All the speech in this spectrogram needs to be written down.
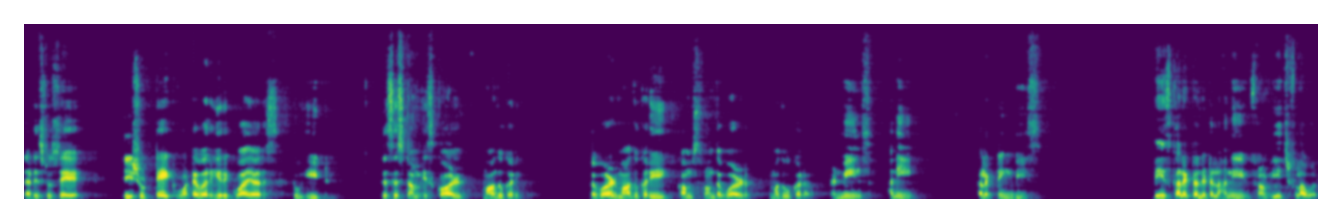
That is to say, he should take whatever he requires to eat. The system is called Madhukari. The word Madhukari comes from the word Madhukara and means honey collecting bees. Bees collect a little honey from each flower,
